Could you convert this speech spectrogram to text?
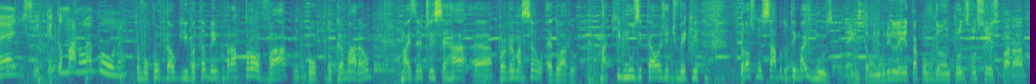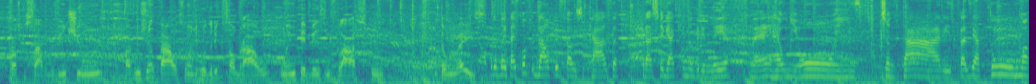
pede sim, porque camarão é bom, né? Então vou convidar o Guiba também para provar um pouco do camarão. Mas antes de encerrar a programação, Eduardo, aqui musical a gente vê que próximo sábado tem mais música. Tem, então o Grilê está convidando todos vocês para próximo sábado, 21, para vir jantar ao som de Rodrigo Sobral, um MPBzinho clássico. Então é isso. Aproveitar e convidar o pessoal de casa para chegar aqui no Grilê, né? Reuniões, jantares, trazer a turma,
